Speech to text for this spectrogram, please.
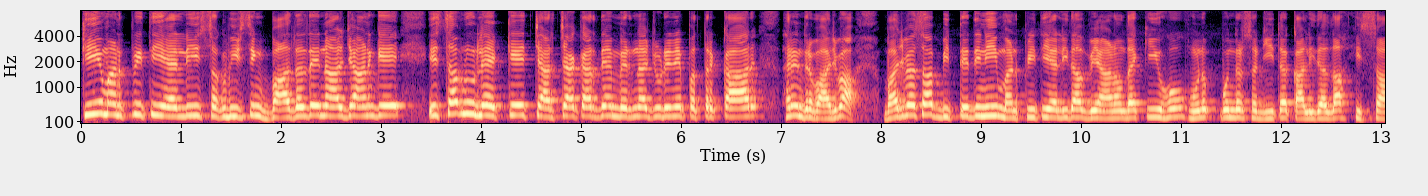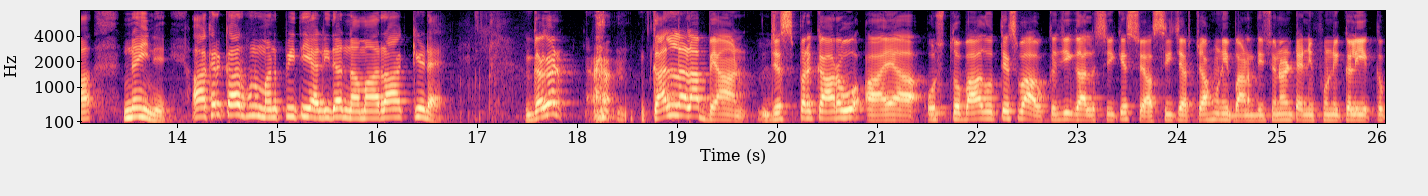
ਕੀ ਮਨਪ੍ਰੀਤ ਐਲੀ ਸੁਖਬੀਰ ਸਿੰਘ ਬਾਦਲ ਦੇ ਨਾਲ ਜਾਣਗੇ? ਇਸ ਸਭ ਨੂੰ ਲੈ ਕੇ ਚਰਚਾ ਕਰਦੇ ਹਾਂ। ਮੇਰੇ ਨਾਲ ਜੁੜੇ ਨੇ ਪੱਤਰਕਾਰ ਹਰਿੰਦਰ ਬਾਜਵਾ। ਬਾਜਵਾ ਸਾਹਿਬ, ਬੀਤੇ ਦਿਨੀ ਮਨਪ੍ਰੀਤ ਐਲੀ ਦਾ ਬਿਆਨ ਆਉਂਦਾ ਕਿ ਉਹ ਹੁਣ ਪੁਨਰ ਸਰਜੀਤ ਅਕਾਲੀ ਦਲ ਦਾ ਹਿੱਸਾ ਨਹੀਂ ਨੇ। ਆਖਰਕਾਰ ਹੁਣ ਮਨਪ੍ਰੀਤ ਐਲੀ ਦਾ ਨਵਾਂ ਰਾਹ ਕਿਹੜਾ ਹੈ? ਗਗਨ ਕੱਲ ਵਾਲਾ ਬਿਆਨ ਜਿਸ ਪ੍ਰਕਾਰ ਉਹ ਆਇਆ, ਉਸ ਤੋਂ ਬਾਅਦ ਉੱਤੇ ਸੁਭਾਵਕ ਜੀ ਗੱਲ ਸੀ ਕਿ ਸਿਆਸੀ ਚਰਚਾ ਹੋਣੀ ਬਣਦੀ ਸੀ, ਉਹਨਾਂ ਨੇ ਟੈਲੀਫੋਨਿਕਲੀ ਇੱਕ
